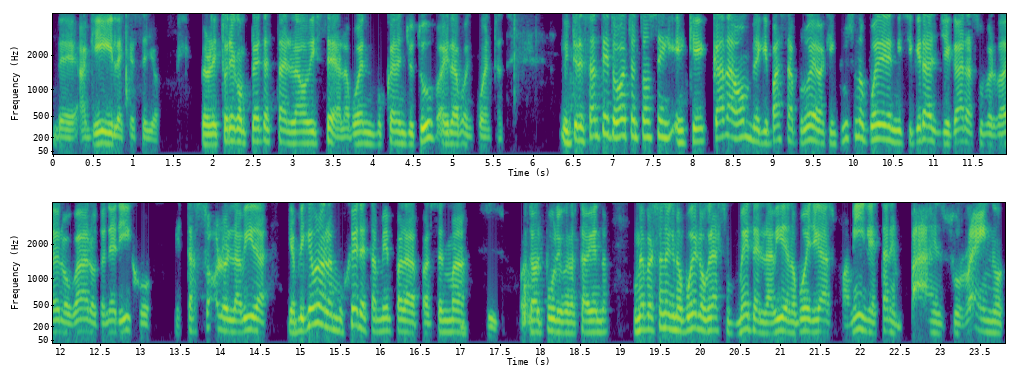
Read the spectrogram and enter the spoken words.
de Aquiles, qué sé yo pero la historia completa está en la Odisea, la pueden buscar en YouTube, ahí la encuentran. Lo interesante de todo esto entonces es que cada hombre que pasa pruebas, que incluso no puede ni siquiera llegar a su verdadero hogar o tener hijos, está solo en la vida, y apliquémonos a las mujeres también para, para ser más, para todo el público que nos está viendo, una persona que no puede lograr sus metas en la vida, no puede llegar a su familia, estar en paz en su reino,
